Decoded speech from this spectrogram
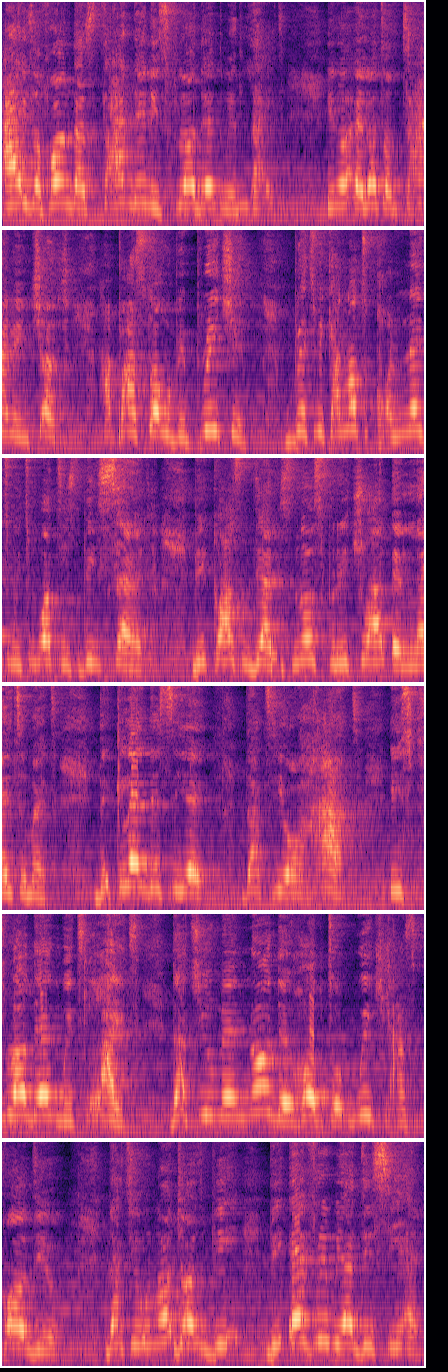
eyes of understanding is flooded with light. You know, a lot of time in church, a pastor will be preaching but we cannot connect with what is being said because there is no spiritual enlightenment. Declare this year that your heart is flooded with light, that you may know the hope to which He has called you, that you will not just be, be everywhere this year,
